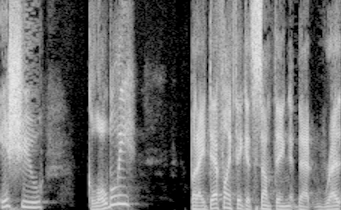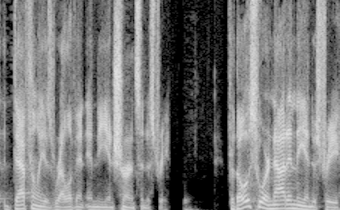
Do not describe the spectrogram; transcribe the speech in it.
issue globally, but I definitely think it's something that re- definitely is relevant in the insurance industry. For those who are not in the industry,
